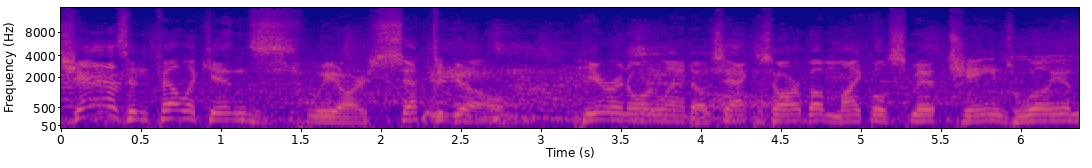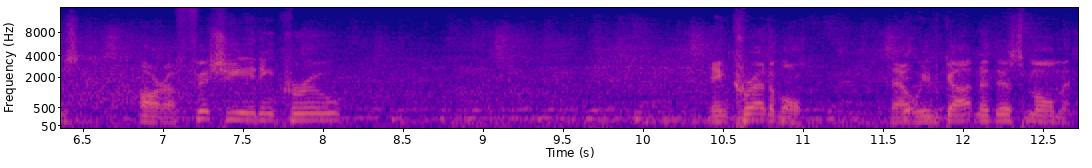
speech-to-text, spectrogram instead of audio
Jazz and Pelicans, we are set to go here in Orlando. Zach Zarba, Michael Smith, James Williams, our officiating crew. Incredible that we've gotten to this moment.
